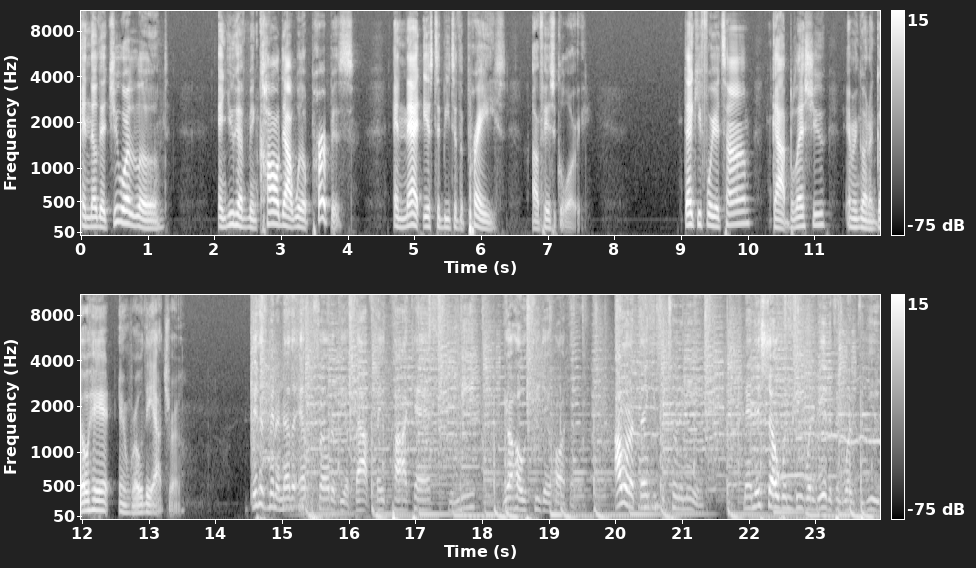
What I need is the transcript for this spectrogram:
and know that you are loved, and you have been called out with a purpose, and that is to be to the praise of His glory. Thank you for your time. God bless you and we're going to go ahead and roll the outro. This has been another episode of the About Faith podcast with me, your host, TJ Hawthorne. I want to thank you for tuning in. Man, this show wouldn't be what it is if it wasn't for you.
